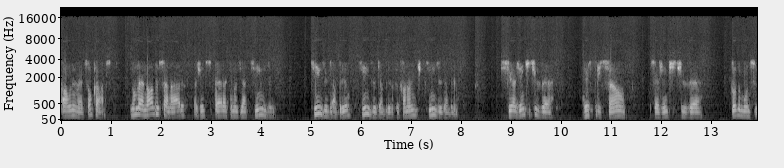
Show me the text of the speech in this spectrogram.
à Unimed São Carlos. No menor do cenário, a gente espera que no dia 15, 15 de abril, 15 de abril, estou falando de 15 de abril, se a gente tiver restrição, se a gente tiver, todo mundo se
